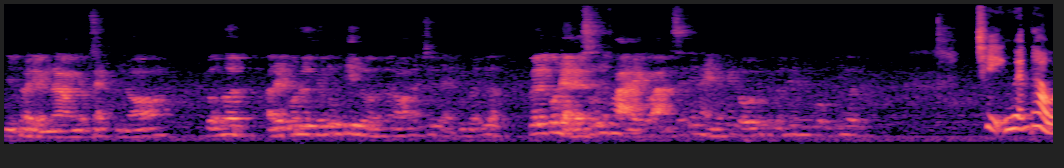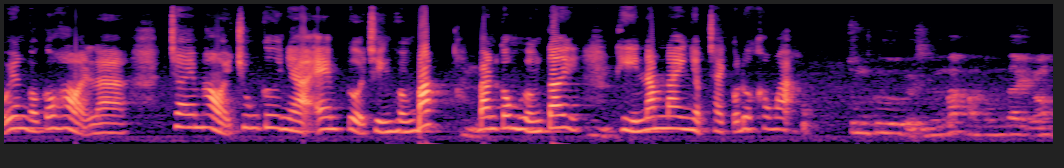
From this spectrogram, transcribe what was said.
thì thời điểm nào nhập sạch thì nó vững hơn. Ở đây cô đưa thiếu thông tin rồi do đó là chưa thể tư vấn được. Vậy cô để lại số điện thoại để các bạn sẽ tiến hành kết nối với tư vấn viên cô kỹ hơn. Chị Nguyễn Thảo Uyên có câu hỏi là cho em hỏi chung cư nhà em cửa chính hướng Bắc, ừ. ban công hướng Tây Ừ. thì năm nay nhập trạch có được không ạ? chung cư kiểu chính hướng bắc ban công hướng tây đúng không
